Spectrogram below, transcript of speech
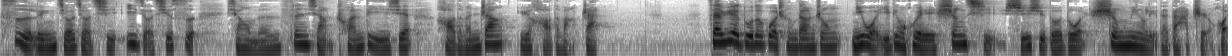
四零九九七一九七四，向我们分享、传递一些好的文章与好的网站。在阅读的过程当中，你我一定会升起许许多多生命里的大智慧。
